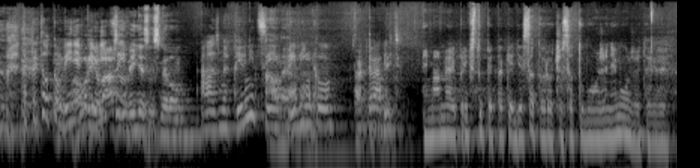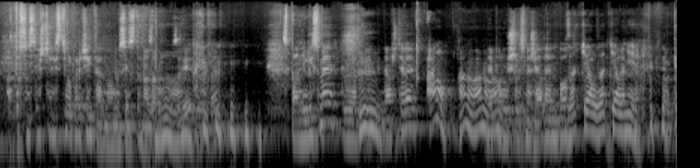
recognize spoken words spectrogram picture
Tak pri toľkom víne v Hovorí o pivnici. vážnom víne s úsmevom. Ale sme v pivnici, Ale pri vínku. Tak to má byť. byť. My máme aj pri vstupe také desatoro, čo sa tu môže, nemôže. Takže... A to som si ešte nestihol prečítať, no musím si to na záver No. pozrieť. dobre. Splnili sme tu pri návšteve? Áno, áno, áno. áno. Neporušili sme žiaden bod? Zatiaľ, zatiaľ nie. OK.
